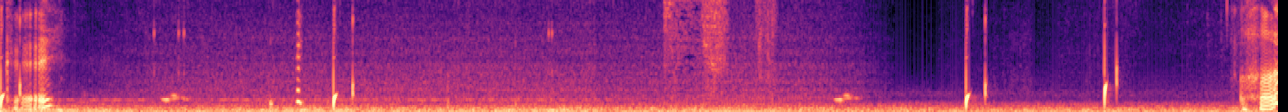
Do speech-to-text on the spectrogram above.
Okej. Aha.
